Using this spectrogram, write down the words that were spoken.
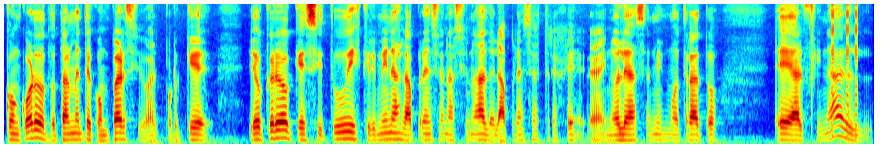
concuerdo totalmente con Percival, porque yo creo que si tú discriminas la prensa nacional de la prensa extranjera y no le das el mismo trato, eh, al final,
